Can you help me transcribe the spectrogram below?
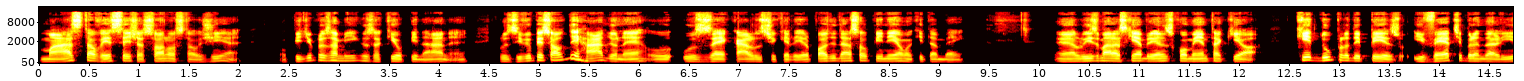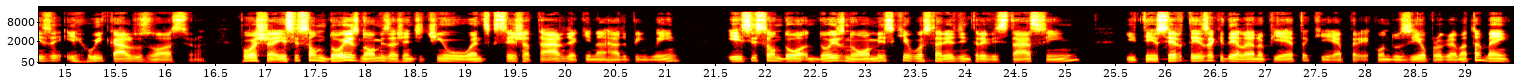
Mas talvez seja só nostalgia. Vou pedir para os amigos aqui opinar, né? Inclusive o pessoal de rádio, né? O, o Zé Carlos Tiqueleiro pode dar sua opinião aqui também. É, Luiz Marasquim Abrianos comenta aqui, ó. Que dupla de peso, Ivete Brandalize e Rui Carlos Ostro. Poxa, esses são dois nomes, a gente tinha o Antes Que Seja Tarde aqui na Rádio Pinguim, esses são do, dois nomes que eu gostaria de entrevistar, sim, e tenho certeza que Delano Pieta, que é, conduzia o programa, também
